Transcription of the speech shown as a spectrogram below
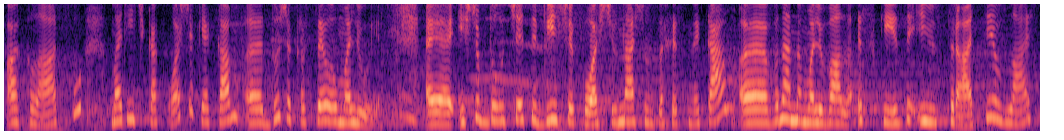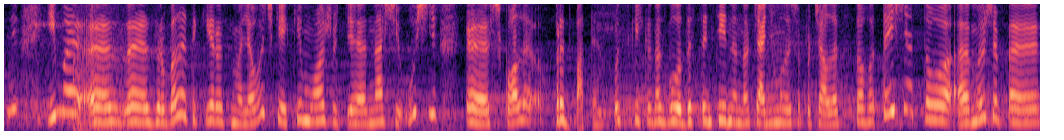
А класу Марічка Кошик, яка е, дуже красиво малює. Е, І щоб долучити більше коштів нашим захисникам, е, вона намалювала ескізи, ілюстрації власні, і ми зробили такі розмальовочки, які можуть наші учні школи придбати. Оскільки в нас було дистанційне навчання, ми лише почали з того тижня, то ми вже е,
